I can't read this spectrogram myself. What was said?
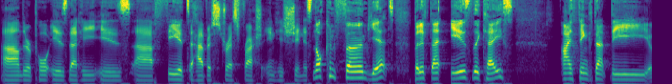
um, the report is that he is uh, feared to have a stress fracture in his shin. It's not confirmed yet, but if that is the case, I think that the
